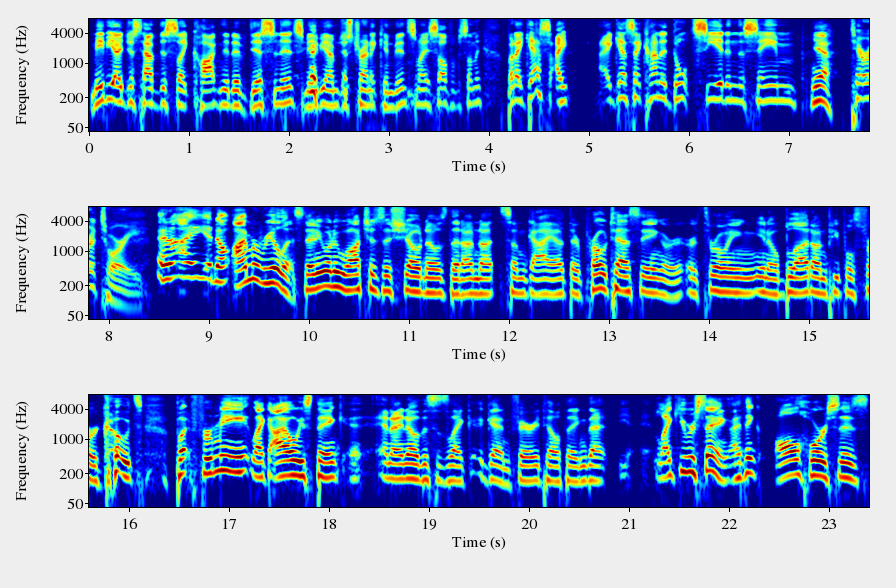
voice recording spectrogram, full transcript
maybe I just have this like cognitive dissonance. Maybe I'm just trying to convince myself of something. But I guess I I guess I kind of don't see it in the same Yeah. territory. And I, you know, I'm a realist. Anyone who watches this show knows that I'm not some guy out there protesting or, or throwing, you know, blood on people's fur coats. But for me, like I always think, and I know this is like again fairy tale thing that, like you were saying, I think all horses,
